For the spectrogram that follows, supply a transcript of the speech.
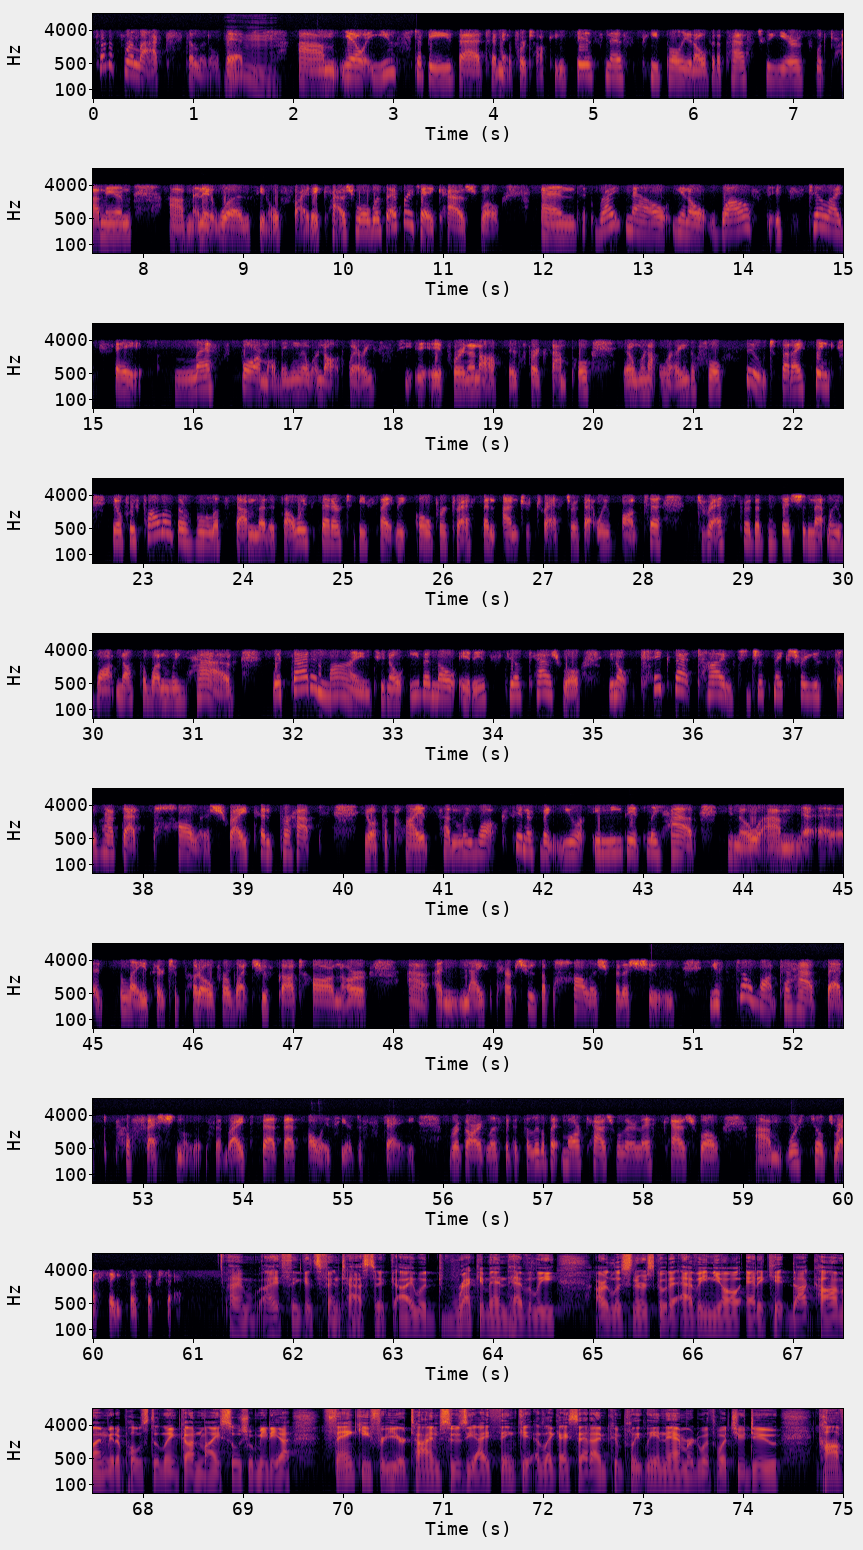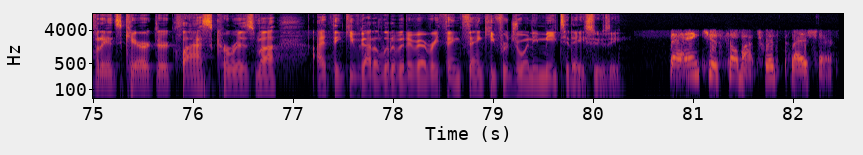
sort of relaxed a little bit. Mm. Um, you know, it used to be that, I mean, if we're talking business, people, you know, over the past two years would come in um, and it was, you know, Friday casual was everyday casual. And right now, you know, whilst it's still, I'd say, less formal, meaning that we're not wearing if we're in an office, for example, you know, we're not wearing the full suit. But I think, you know, if we follow the rule of thumb that it's always better to be slightly overdressed than underdressed, or that we want to dress for the position that we want, not the one we have. With that in mind, you know, even though it is still casual, you know, take that time to just make sure you still have that polish, right? And perhaps, you know, if a client suddenly walks in or something, you immediately have, you know, um, a blazer to put over what you've got on or uh, a nice pair of shoes, a polish for the shoes. You still want to have that professionalism, right? That that's always here to stay, regardless if it's a little bit more casual or less casual. Um, we're still dressing for success. I, I think it's fantastic. I would recommend heavily our listeners go to avignonetiquette.com. I'm going to post a link on my social media. Thank you for your time, Susy. I think, like I said, I'm completely enamored with what you do confidence, character, class, charisma. I think you've got a little bit of everything. Thank you for joining me today, Susy. Thank you so much. With pleasure.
